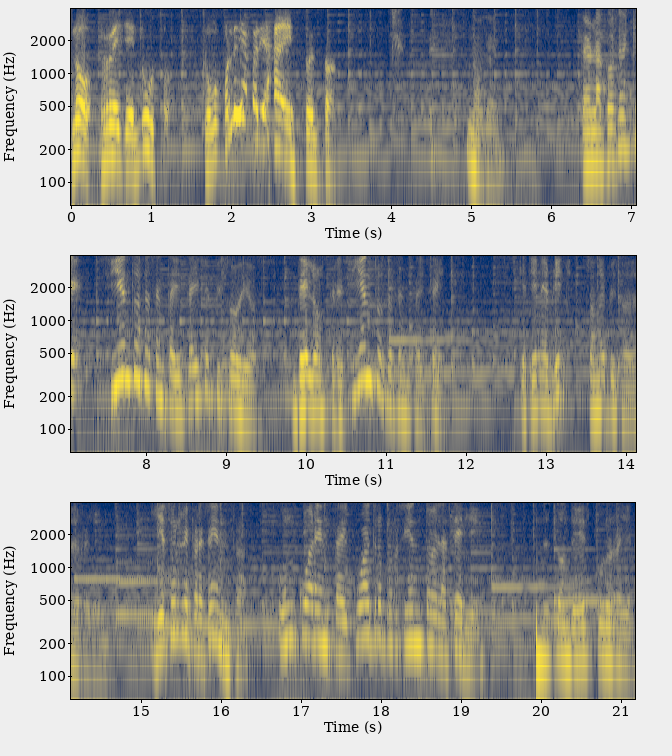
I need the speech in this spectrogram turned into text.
No, rellenuto. ¿Cómo le llamarías a esto entonces? No sé. Pero la cosa es que 166 episodios de los 366 que tiene Bleach son episodios de relleno. Y eso representa un 44% de la serie donde es puro relleno.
